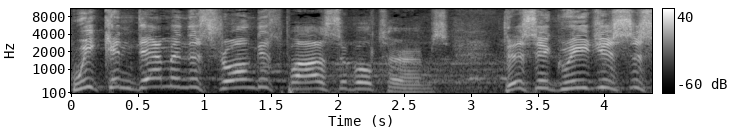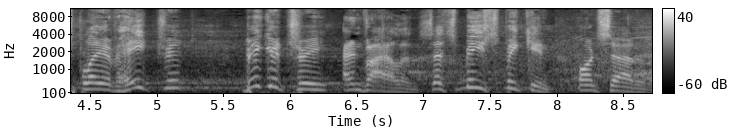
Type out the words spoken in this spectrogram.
We condemn in the strongest possible terms this egregious display of hatred, bigotry, and violence. That's me speaking on Saturday,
